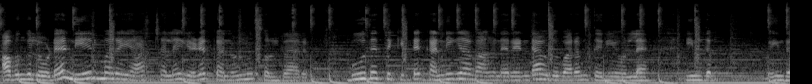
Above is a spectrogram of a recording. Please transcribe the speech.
அவங்களோட நேர்மறை ஆற்றலை இழக்கணும்னு சொல்கிறாரு பூதத்துக்கிட்ட கன்னிகா வாங்கின ரெண்டாவது வரம் தெரியும்ல. இந்த இந்த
